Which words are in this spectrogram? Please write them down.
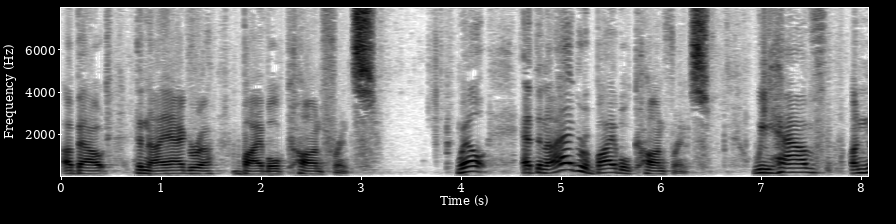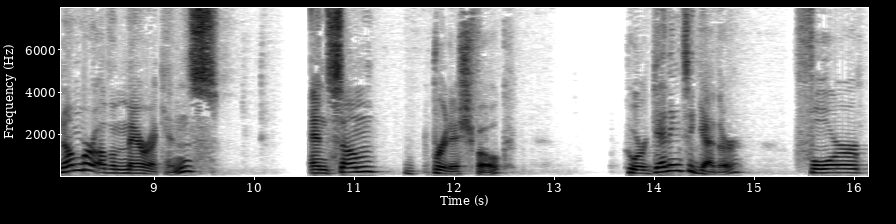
about the Niagara Bible Conference? Well, at the Niagara Bible Conference, we have a number of Americans and some British folk who are getting together for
